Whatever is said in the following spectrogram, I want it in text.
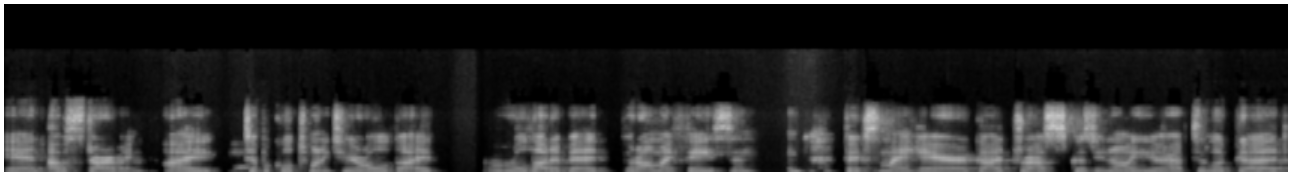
and I was starving. I Yeah. typical 22 year old. I rolled out of bed, put on my face, and fixed my hair, got dressed because you know you have to look good,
